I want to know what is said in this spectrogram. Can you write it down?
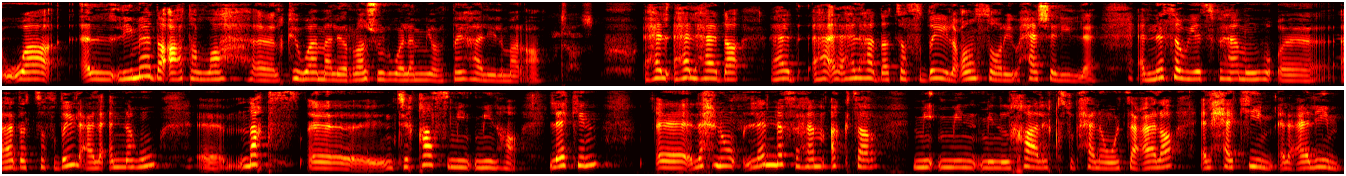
ولماذا أعطى الله القوامة للرجل ولم يعطيها للمرأة؟ هل هل هذا هل هذا تفضيل عنصري؟ وحاشا لله. النسوية تفهمه آه هذا التفضيل على أنه آه نقص آه انتقاص من منها. لكن نحن لن نفهم أكثر من من الخالق سبحانه وتعالى الحكيم العليم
